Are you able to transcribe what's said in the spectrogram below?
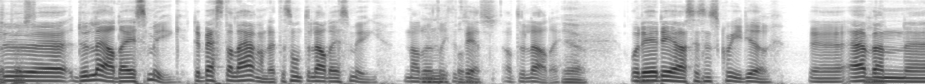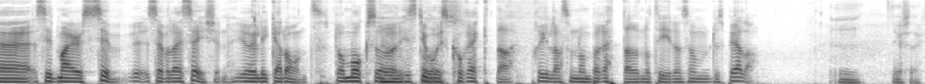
Du, eh, du lär dig i smyg. Det bästa lärandet är sånt du lär dig i smyg. När du Mm, inte riktigt precis. vet att du lär dig. Ja. Och det är det Assassin's Creed gör. Eh, Även Mm. eh, Sid Meier's Civ- Civilization gör ju likadant. De har också Mm, historiskt precis. korrekta prylar som de berättar under tiden som du spelar. Mm, exakt.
